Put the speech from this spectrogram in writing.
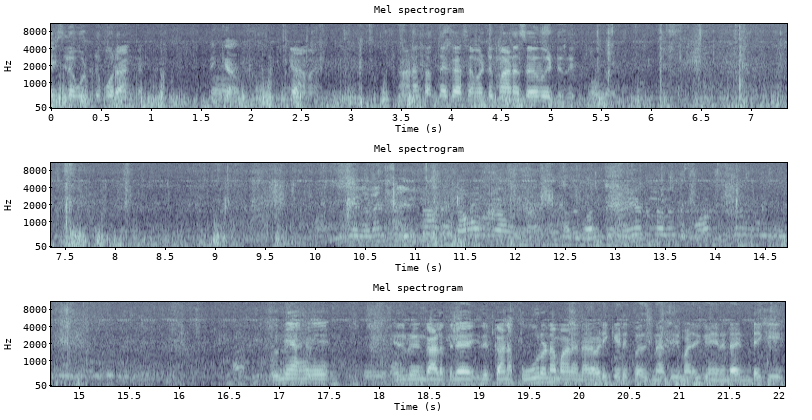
ஐஸ்ல விட்டு போகிறாங்க நிக்காம நிற்காம ஆனா சந்தை காசை மட்டும் மனசை வெட்டுது உண்மையாகவே எதிர்காலத்தில் இதற்கான பூரணமான நடவடிக்கை எடுப்பதற்கு நான் தீர்மானிக்கிறேன். ஏனென்றால் இன்றைக்கு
